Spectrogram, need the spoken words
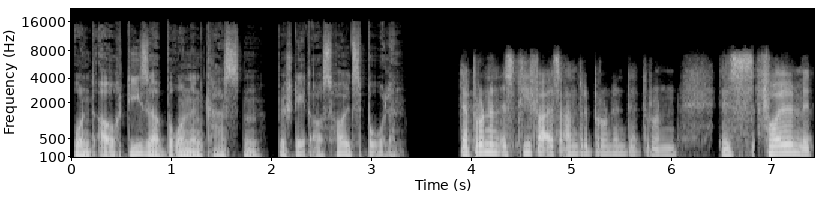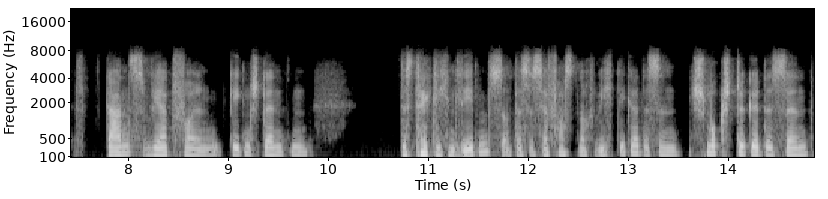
und auch dieser Brunnenkasten besteht aus Holzbohlen. Der Brunnen ist tiefer als andere Brunnen. Der Brunnen ist voll mit ganz wertvollen Gegenständen des täglichen Lebens. Und das ist ja fast noch wichtiger. Das sind Schmuckstücke, das sind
